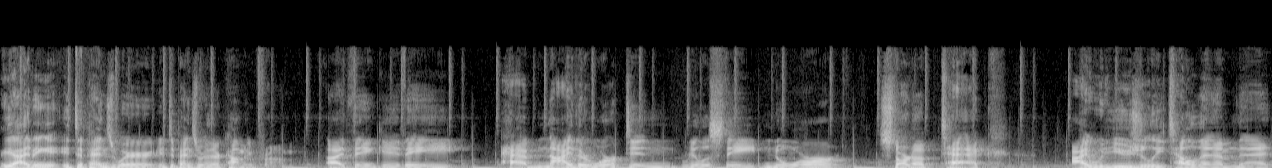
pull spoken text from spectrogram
Yeah, I think it depends where it depends where they're coming from. I think if they have neither worked in real estate nor startup tech, I would usually tell them that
